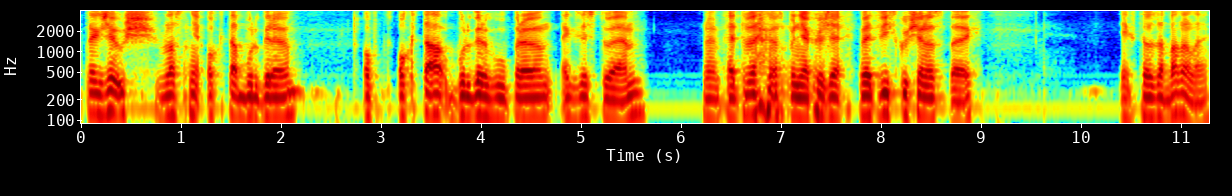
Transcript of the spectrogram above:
Takže už vlastně Okta Burger, Okta Burger Hooper existuje, ne, ve tvé, aspoň jakože ve tvých zkušenostech. Jak jste ho zabalili?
